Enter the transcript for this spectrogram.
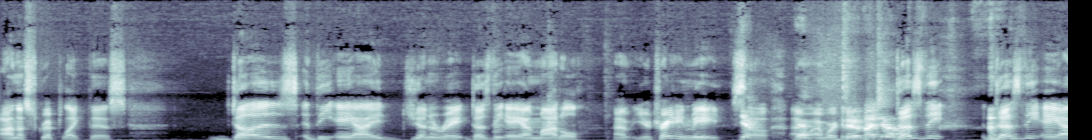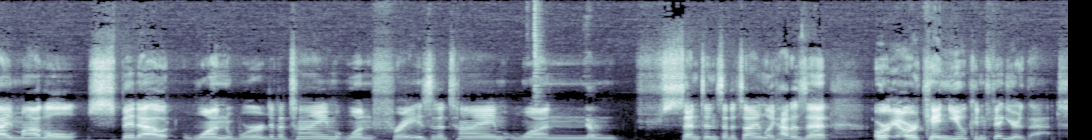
on a script like this, does the AI generate? Does the AI model? Uh, you're training me, so yeah. I'm, I'm, working. Doing my job. Does the does the AI model spit out one word at a time, one phrase at a time, one yep. sentence at a time? Like, how does that? Or or can you configure that?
